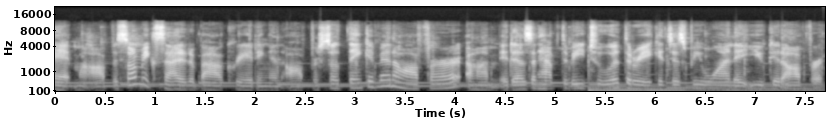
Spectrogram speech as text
at my office. So I'm excited about creating an offer. So think of an offer. Um, it doesn't have to be two or three, it could just be one that you could offer.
